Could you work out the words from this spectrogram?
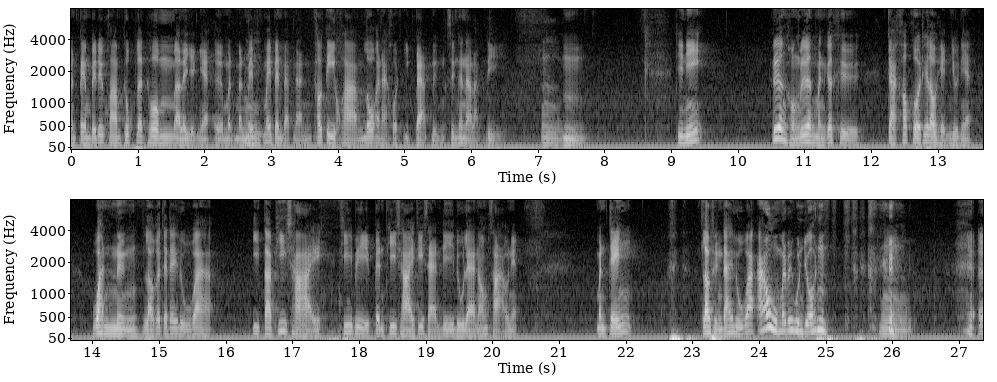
มันเต็มไปด้วยความทุกข์ระทมอะไรอย่างเงี้ยเออมันมันไม่อืมไม่เป็นแบบนั้น เขาตีความโลกอนาคตอีกแบบหนึ่ง ซึ่งก็น่ารักดีอืมอืมทีนี้เรื่องของเรื่องมันก็คือ จากครอบครัวที่เราเห็นอยู่เนี่ย วันหนึ่งเราก็จะได้รู้ว่า อีตาพี่ชายที่เป็นพี่ชายที่แสนดีดูแลน้องสาวเนี่ย มันเจ๊ง เราถึงได้รู้ว่า เอ้า มันเป็นหุ่นยนต์อืมเอ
